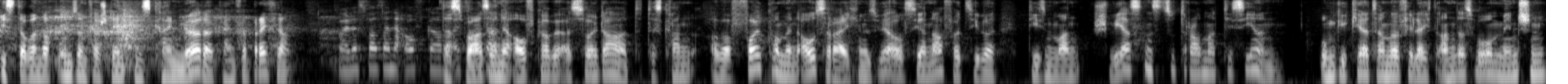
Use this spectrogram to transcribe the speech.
ist aber nach unserem Verständnis kein Mörder, kein Verbrecher. Weil das war seine Aufgabe. Das war Soldat. seine Aufgabe als Soldat. Das kann aber vollkommen ausreichen. Es wäre auch sehr nachvollziehbar, diesen Mann schwerstens zu traumatisieren. Umgekehrt haben wir vielleicht anderswo Menschen,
